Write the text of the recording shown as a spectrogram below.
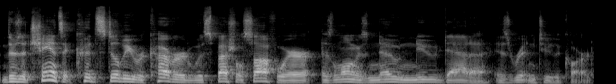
There's a chance it could still be recovered with special software as long as no new data is written to the card.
